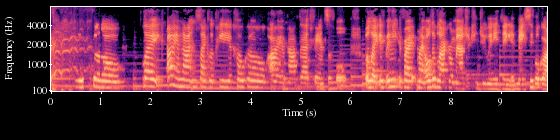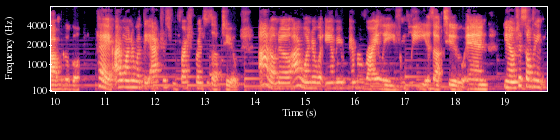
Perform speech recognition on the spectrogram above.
so like I am not Encyclopedia Coco. I am not that fanciful. But like if any if I my older black girl magic can do anything, it makes people go out and Google. Hey, I wonder what the actress from Fresh Prince is up to. I don't know. I wonder what Amber Amber Riley from Glee is up to. And you know, just something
